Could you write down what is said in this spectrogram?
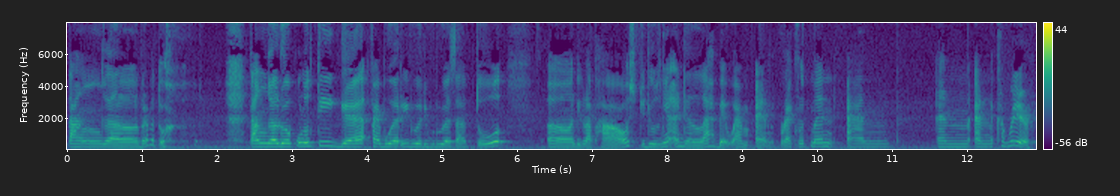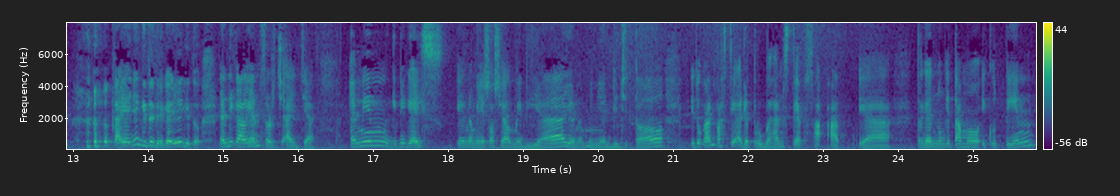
tanggal berapa tuh? tanggal 23 Februari 2021 uh, di Clubhouse judulnya adalah BUMN Recruitment and and and career. Kayaknya gitu deh kayaknya gitu. Nanti kalian search aja. I mean gini guys yang namanya sosial media yang namanya digital itu kan pasti ada perubahan setiap saat ya. Tergantung kita mau ikutin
